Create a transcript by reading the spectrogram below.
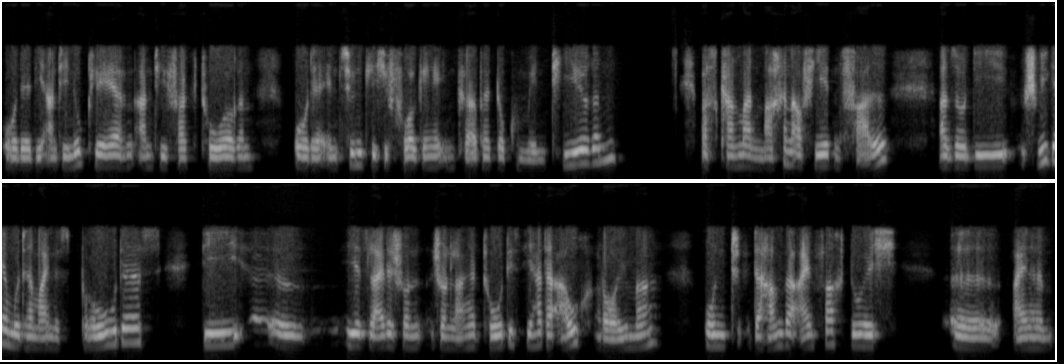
oder die antinukleären Antifaktoren oder entzündliche Vorgänge im Körper dokumentieren. Was kann man machen? Auf jeden Fall. Also die Schwiegermutter meines Bruders, die äh, jetzt leider schon, schon lange tot ist, die hatte auch Rheuma und da haben wir einfach durch äh, eine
